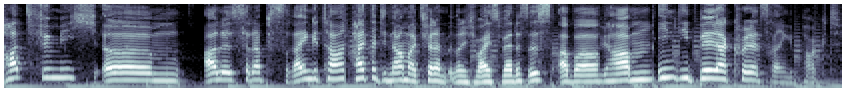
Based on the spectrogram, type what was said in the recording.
hat für mich ähm, alle Setups reingetan. Haltet die Namen als Fan, damit man nicht weiß, wer das ist. Aber wir haben in die Bilder-Credits reingepackt.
